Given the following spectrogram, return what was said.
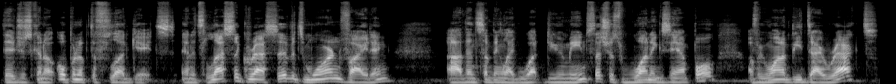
they're just gonna open up the floodgates. And it's less aggressive, it's more inviting uh, than something like, What do you mean? So that's just one example of we wanna be direct,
